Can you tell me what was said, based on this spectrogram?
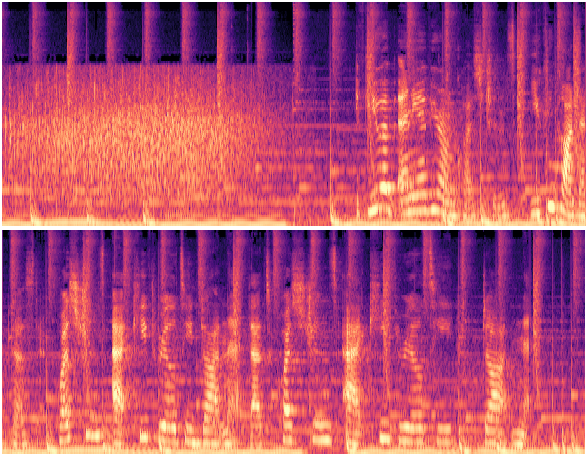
If you have any of your own questions, you can contact us at questions at keithrealty.net. That's questions at keithrealty.net.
